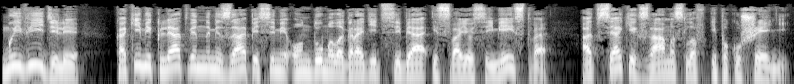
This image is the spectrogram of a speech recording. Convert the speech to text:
Мы видели, какими клятвенными записями он думал оградить себя и свое семейство от всяких замыслов и покушений.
